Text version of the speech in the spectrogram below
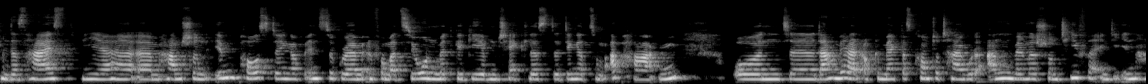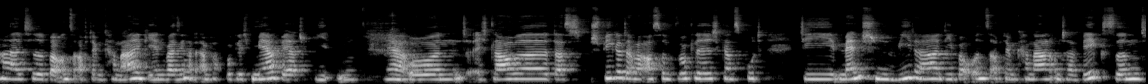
Das heißt, wir ähm, haben schon im Posting auf Instagram Informationen mitgegeben, Checkliste, Dinge zum Abhaken. Und äh, da haben wir halt auch gemerkt, das kommt total gut an, wenn wir schon tiefer in die Inhalte bei uns auf dem Kanal gehen, weil sie halt einfach wirklich Mehrwert bieten. Ja. Und ich glaube, das spiegelt aber auch so wirklich ganz gut die Menschen wieder, die bei uns auf dem Kanal unterwegs sind.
